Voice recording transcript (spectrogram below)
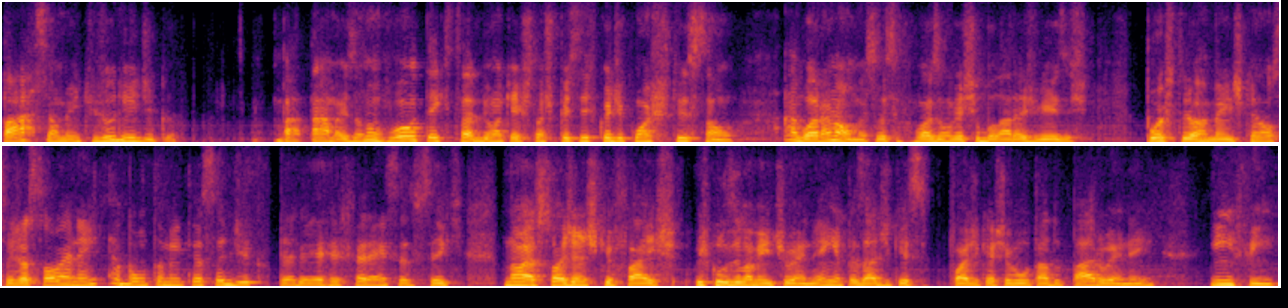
parcialmente jurídica. Tá, mas eu não vou ter que saber uma questão específica de Constituição. Agora não, mas se você for fazer um vestibular às vezes posteriormente que não seja só o Enem, é bom também ter essa dica. Pega aí a referência. Eu sei que não é só a gente que faz exclusivamente o Enem, apesar de que esse podcast é voltado para o Enem. Enfim,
